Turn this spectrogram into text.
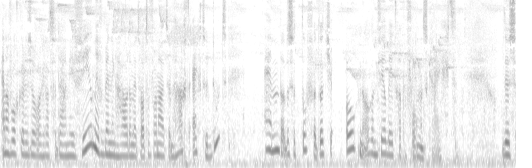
En ervoor kunnen zorgen dat ze daarmee veel meer verbinding houden met wat er vanuit hun hart echt doet. En dat is het toffe, dat je ook nog een veel betere performance krijgt. Dus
